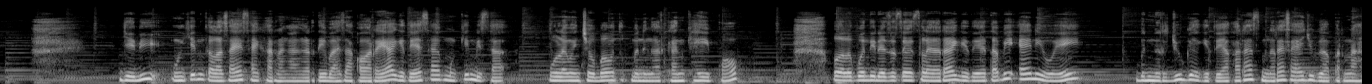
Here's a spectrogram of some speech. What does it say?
Jadi mungkin kalau saya saya karena nggak ngerti bahasa Korea gitu ya, saya mungkin bisa mulai mencoba untuk mendengarkan K-pop walaupun tidak sesuai selera gitu ya. Tapi anyway, bener juga gitu ya karena sebenarnya saya juga pernah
